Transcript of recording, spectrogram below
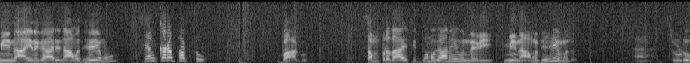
మీ నాయనగారి నామధేయము? శంకర భట్టు. బాగు. సంప్రదాయ సిద్ధముగానే ఉన్నవి మీ నామధేయములు. చూడు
